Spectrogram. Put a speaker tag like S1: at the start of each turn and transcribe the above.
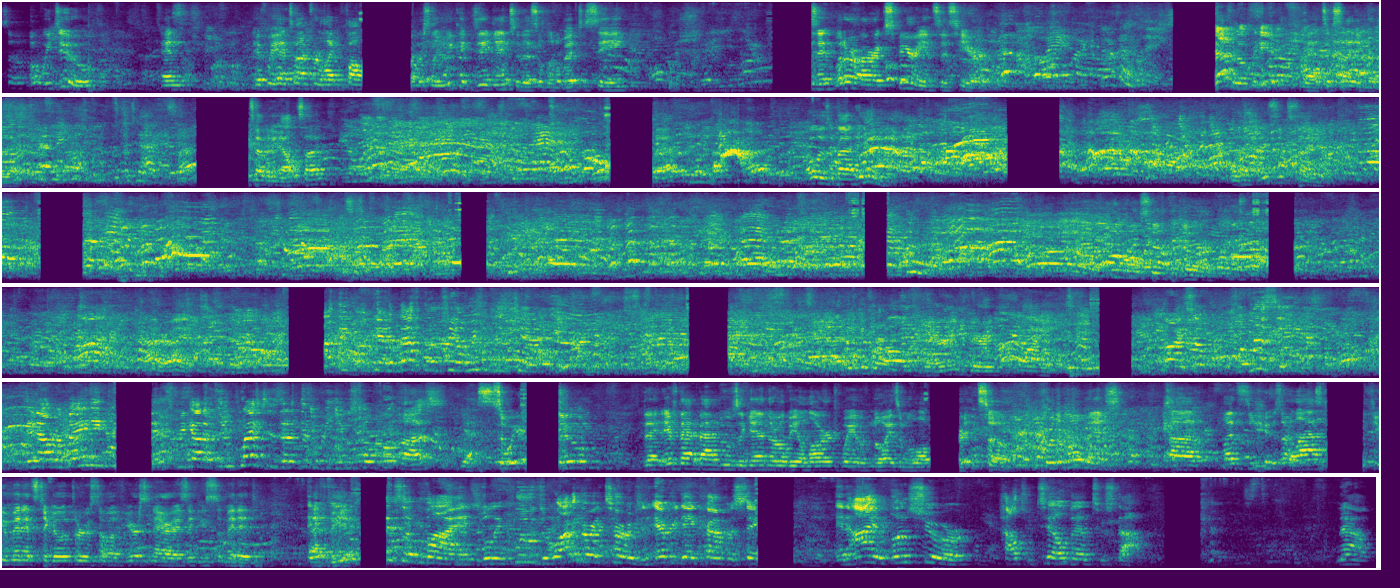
S1: So, but we do, and if we had time for like a follow conversation, we could dig into this a little bit to see what are our experiences here.
S2: Happening over here.
S1: Yeah, it's exciting over there. What's happening outside? Oh, there's a bat in here. Well, that is exciting. Almost out the door. Almost out. All right.
S2: I think okay, the best one chill. We can just chill.
S1: I think if we're all very, very quiet.
S2: All right, so so listen. In our remaining we got a few questions that I think will be useful for us.
S1: Yes. So we assume that if that bat moves again, there will be a large wave of noise and we'll all hear it. So for the moment, uh, let's use our last few minutes to go through some of your scenarios that you submitted at the beginning.
S2: of mine will include derogatory terms in everyday conversation, and I am unsure how to tell them to stop. Now.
